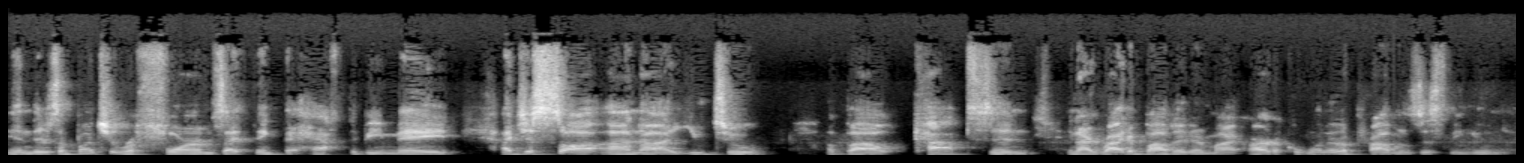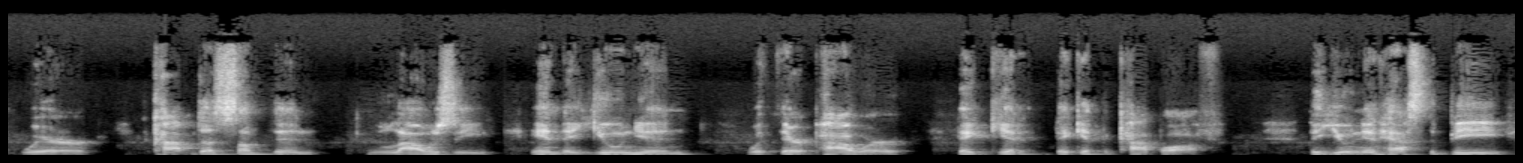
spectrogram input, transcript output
And there's a bunch of reforms I think that have to be made. I just saw on uh, YouTube about cops and and I write about it in my article. One of the problems is the union, where cop does something lousy and the union with their power, they get they get the cop off. The union has to be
